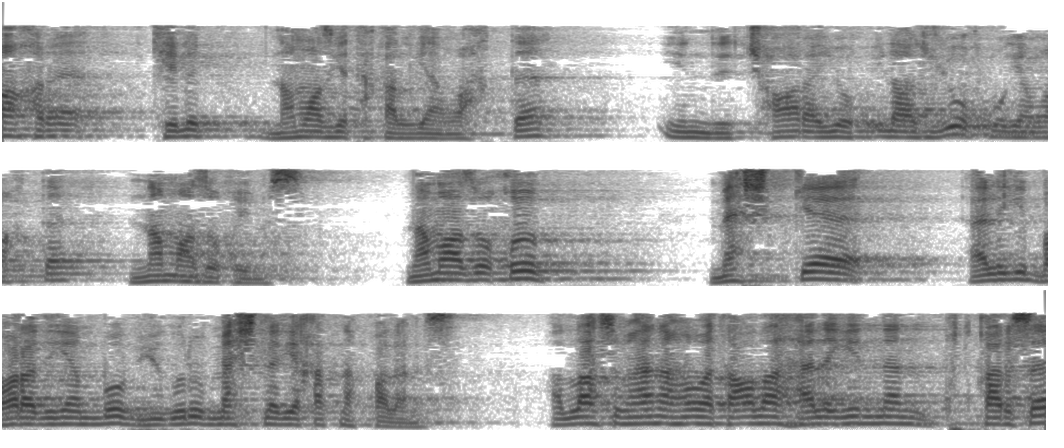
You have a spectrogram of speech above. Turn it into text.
oxiri kelib namozga taqalgan vaqtda endi chora yo'q iloji yo'q bo'lgan vaqtda namoz o'qiymiz. Namoz o'qib masjidga haligi boradigan bo'lib yugurib masjidlarga qatnab qolamiz. Alloh subhanahu va taolo haligindan qutqarsa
